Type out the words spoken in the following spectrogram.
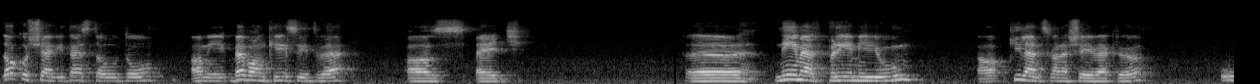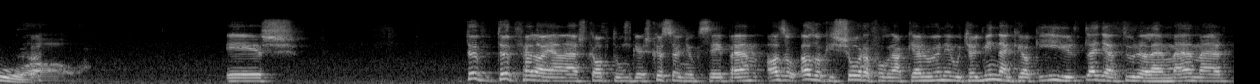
Lakossági tesztautó, ami be van készítve, az egy ö, német prémium a 90-es évekről, Wow. és több, több felajánlást kaptunk, és köszönjük szépen, azok, azok is sorra fognak kerülni, úgyhogy mindenki, aki írt, legyen türelemmel, mert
